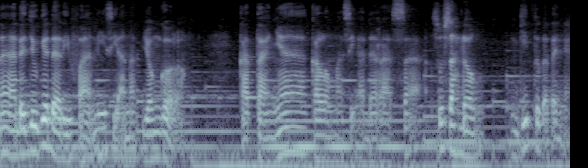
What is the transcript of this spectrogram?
Nah ada juga dari Fani si anak jonggol. Katanya kalau masih ada rasa susah dong. Gitu katanya.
